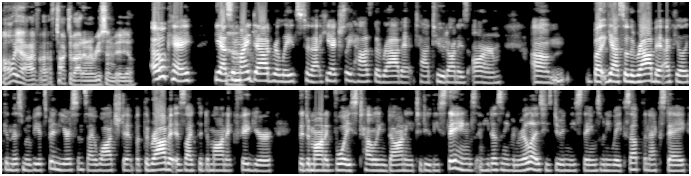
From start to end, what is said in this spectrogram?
Oh yeah, I've I've talked about it in a recent video. Okay. Yeah, yeah, so my dad relates to that. He actually has the rabbit tattooed on his arm. Um, but yeah, so the rabbit, I feel like in this movie, it's been years since I watched it, but the rabbit is like the demonic figure, the demonic voice telling Donnie to do these things, and he doesn't even realize he's doing these things when he wakes up the next day.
